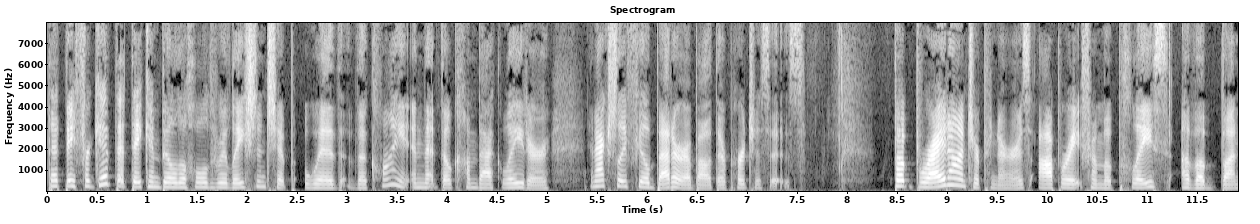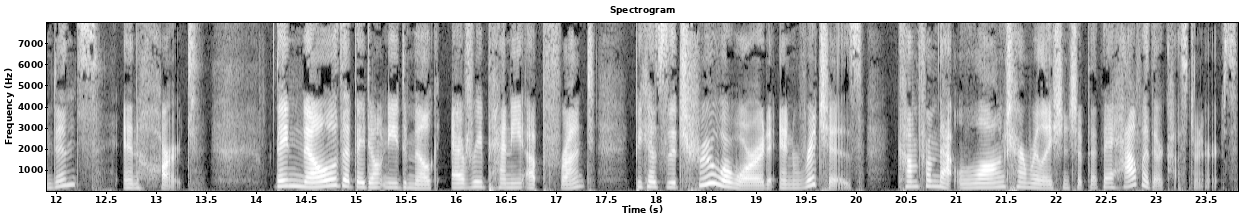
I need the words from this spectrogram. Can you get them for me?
that they forget that they can build a whole relationship with the client and that they'll come back later and actually feel better about their purchases. But bright entrepreneurs operate from a place of abundance and heart. They know that they don't need to milk every penny up front because the true reward and riches come from that long term relationship that they have with their customers.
